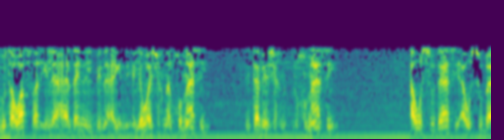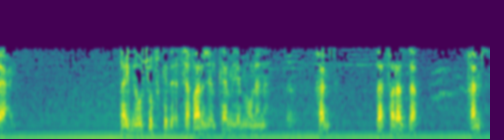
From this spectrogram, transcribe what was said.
يتوصل إلى هذين البنائين اللي هو شيخنا الخماسي انتبه يا شيخنا الخماسي أو السداسي أو السباعي. طيب نقول شوف كده سفرجل كام يا مولانا؟ خمسة. طيب فرزدق خمسة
